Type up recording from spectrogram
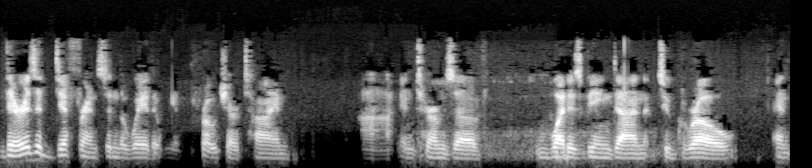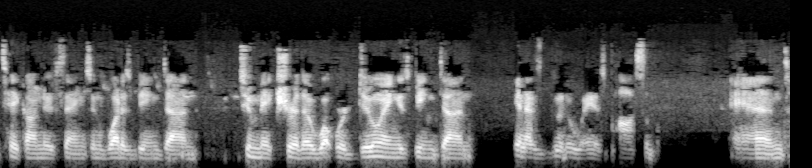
there is a difference in the way that we approach our time uh, in terms of what is being done to grow and take on new things and what is being done to make sure that what we're doing is being done in as good a way as possible. And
